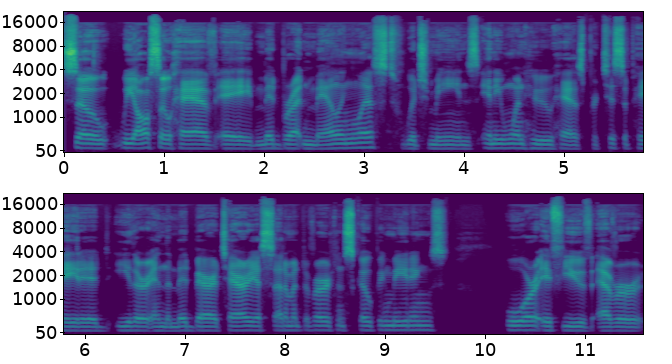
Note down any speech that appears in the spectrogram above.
so we also have a Mid Breton mailing list, which means anyone who has participated either in the Mid Barataria sediment diversion scoping meetings or if you've ever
